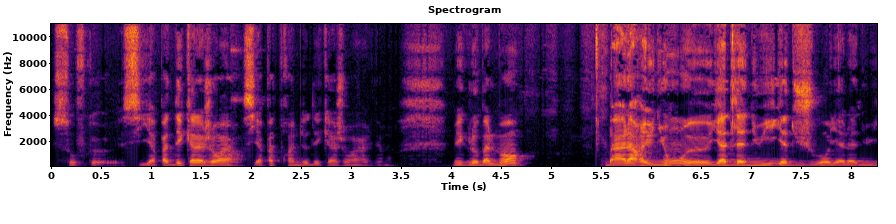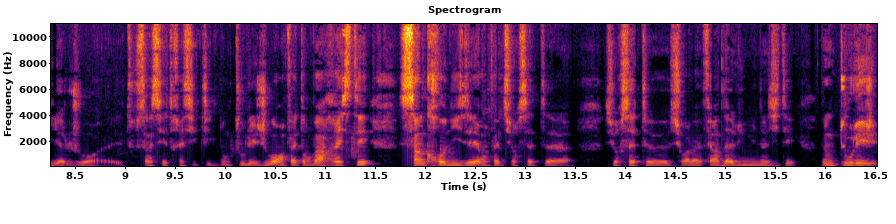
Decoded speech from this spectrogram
sauf que s'il n'y a pas de décalage horaire, hein, s'il n'y a pas de problème de décalage horaire évidemment. Mais globalement, bah à la Réunion, euh, il y a de la nuit, il y a du jour, il y a la nuit, il y a le jour, et tout ça c'est très cyclique. Donc tous les jours, en fait, on va rester synchronisé en fait sur cette, euh, sur cette, euh, sur l'affaire de la luminosité. Donc tous les,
